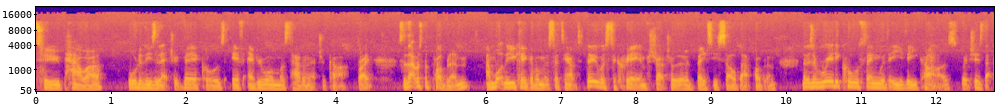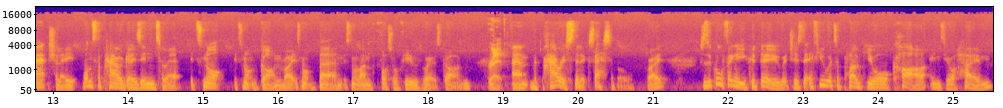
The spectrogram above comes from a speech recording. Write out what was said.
to power all of these electric vehicles if everyone was to have an electric car, right? So that was the problem. And what the UK government was setting out to do was to create infrastructure that would basically solve that problem. There's a really cool thing with EV cars, which is that actually once the power goes into it, it's not it's not gone, right? It's not burned. It's not like fossil fuels where it's gone. Right. Um, the power is still accessible, right? So there's a cool thing that you could do, which is that if you were to plug your car into your home,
